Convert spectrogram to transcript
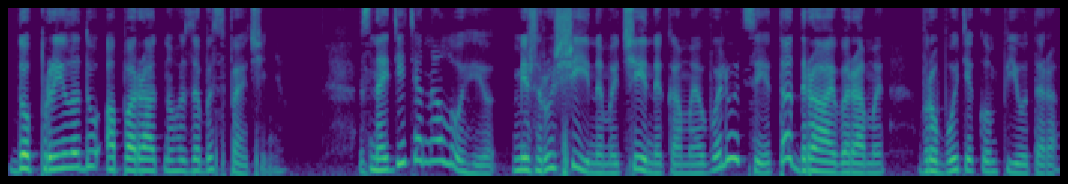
до приладу апаратного забезпечення. Знайдіть аналогію між рушійними чинниками еволюції та драйверами в роботі комп'ютера.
